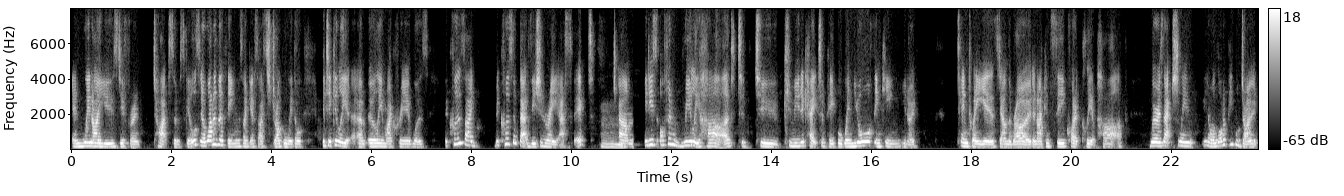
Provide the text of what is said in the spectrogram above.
and when I use different types of skills. Now, one of the things I guess I struggle with, or particularly um, early in my career, was because I because of that visionary aspect, mm. um, it is often really hard to to communicate to people when you're thinking, you know, 10, 20 years down the road, and I can see quite a clear path. Whereas actually, you know, a lot of people don't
